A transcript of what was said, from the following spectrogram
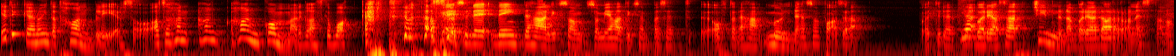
jag tycker nog inte att han blir så. Alltså han, han, han kommer ganska vackert. Alltså, Okej, så det, det är inte det här liksom som jag har till exempel sett ofta den här munnen som far sådär. Vet du, det, Ja. det börjar så här, kinderna börjar darra nästan. Och,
